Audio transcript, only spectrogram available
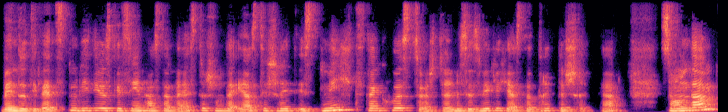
wenn du die letzten Videos gesehen hast, dann weißt du schon, der erste Schritt ist nicht, den Kurs zu erstellen. Das ist wirklich erst der dritte Schritt, ja. Sondern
